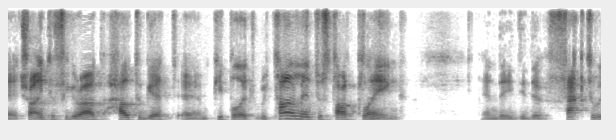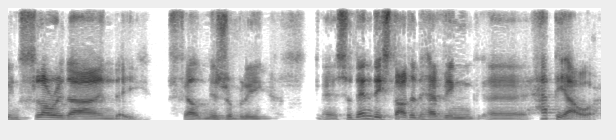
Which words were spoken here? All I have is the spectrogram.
uh, trying to figure out how to get um, people at retirement to start playing and they did a factory in Florida and they failed miserably. Uh, so then they started having a happy hour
